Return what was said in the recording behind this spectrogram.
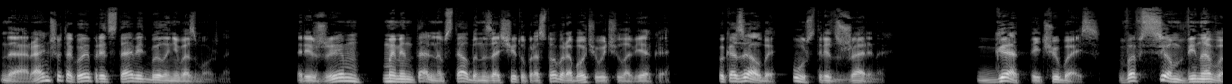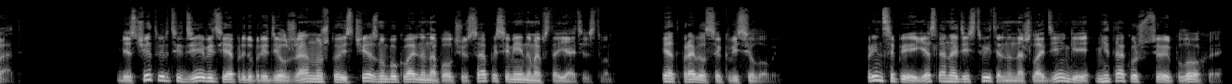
Да, раньше такое представить было невозможно. Режим моментально встал бы на защиту простого рабочего человека, показал бы устриц жареных. Гад ты, Чубайс, во всем виноват. Без четверти девять я предупредил Жанну, что исчезну буквально на полчаса по семейным обстоятельствам, и отправился к Веселовой. В принципе, если она действительно нашла деньги, не так уж все и плохо,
